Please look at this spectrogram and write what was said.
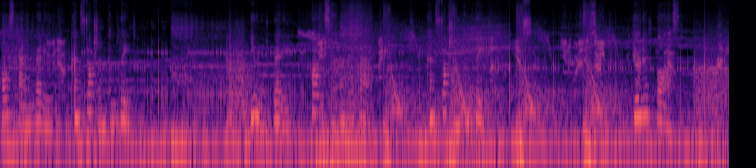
Pulse cannon ready. Construction complete. Unit ready. Harvester under attack. Construction complete. Yes, sir. Unit ready. Received. Unit lost. Ready.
